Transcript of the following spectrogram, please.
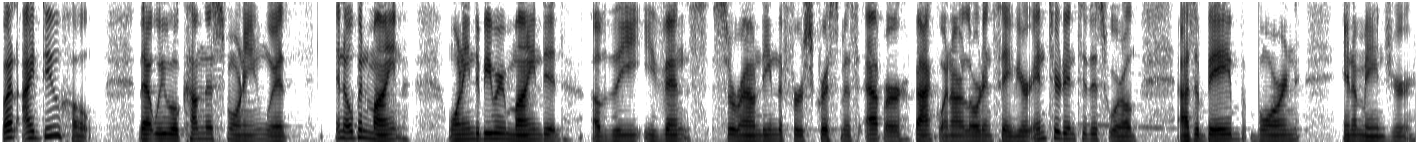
But I do hope that we will come this morning with an open mind, wanting to be reminded of the events surrounding the first Christmas ever, back when our Lord and Savior entered into this world as a babe born in a manger.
